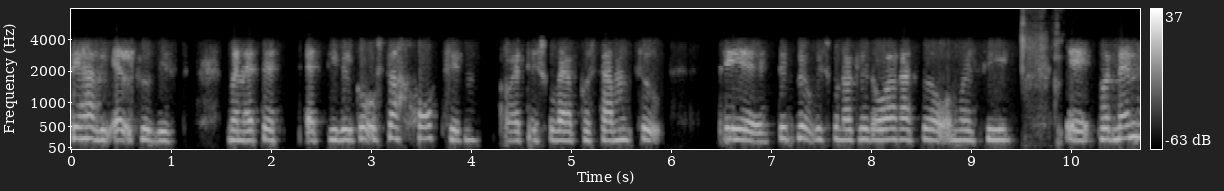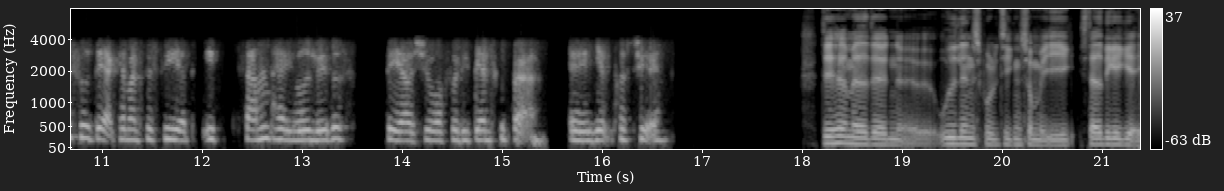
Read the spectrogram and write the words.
Det har vi altid vidst. Men at, det, at de ville gå så hårdt til den, og at det skulle være på samme tid, det, øh, det blev vi sgu nok lidt overrasket over, må jeg sige. Øh, på den anden side der kan man så sige, at i samme periode lykkedes det os jo at få de danske børn øh, hjem fra Syrien. Det her med den øh, udlændingspolitikken, som I stadigvæk ikke er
